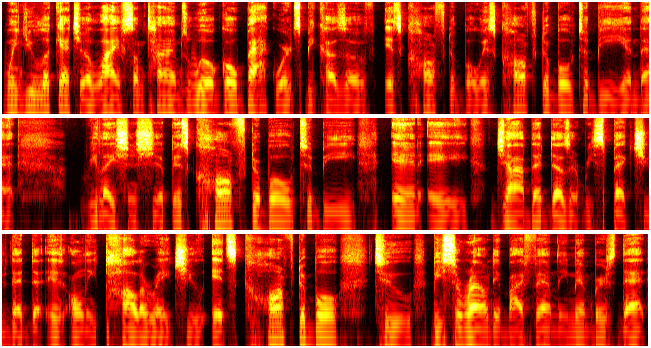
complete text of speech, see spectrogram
when you look at your life, sometimes we'll go backwards because of it's comfortable. It's comfortable to be in that relationship. It's comfortable to be in a job that doesn't respect you, that is only tolerates you. It's comfortable to be surrounded by family members that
